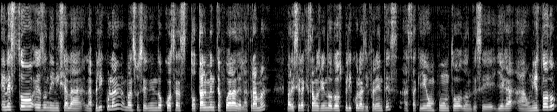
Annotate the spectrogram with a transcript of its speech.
esto es donde inicia la, película. Van sucediendo cosas totalmente fuera de la trama. Pareciera que estamos viendo dos películas diferentes hasta que llega un punto donde se llega a unir todo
